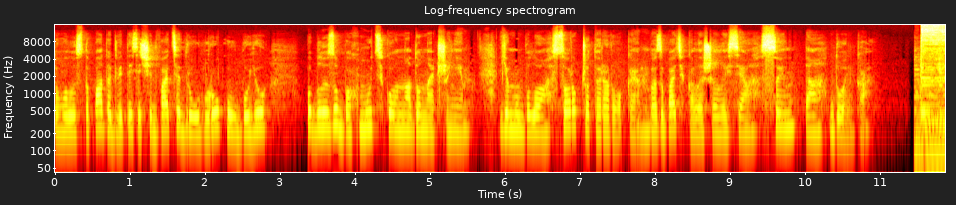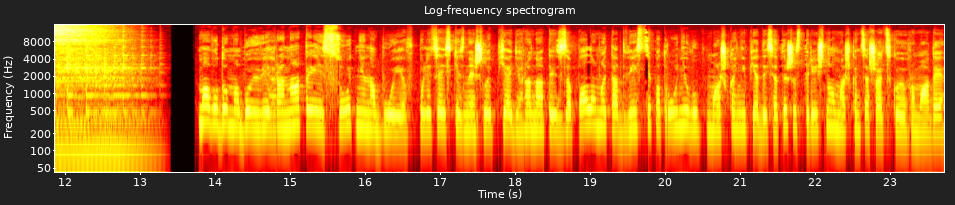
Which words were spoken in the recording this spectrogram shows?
листопада 2022 року в бою поблизу Бахмутського на Донеччині. Йому було 44 роки. Без батька лишилися син та донька. Мав удома бойові гранати і сотні набоїв. Поліцейські знайшли 5 гранат із запалами та 200 патронів у помешканні 56-річного мешканця Шацької громади.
